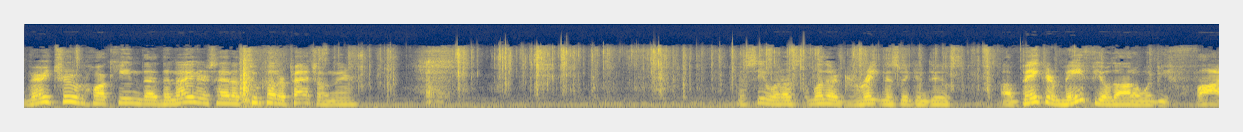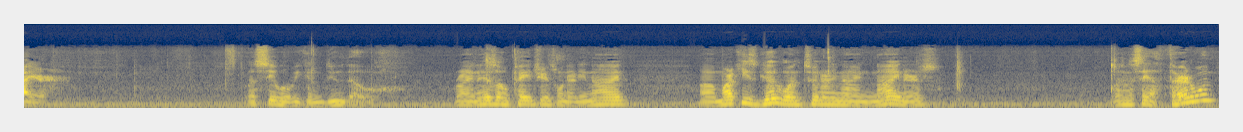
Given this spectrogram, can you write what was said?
Very true, Joaquin. The, the Niners had a two color patch on there. Let's see what else, what other greatness we can do. A Baker Mayfield auto would be fire. Let's see what we can do though. Ryan Izzo, Patriots, 199. Uh, Marquise Goodwin, 299 Niners. I was gonna say a third one.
